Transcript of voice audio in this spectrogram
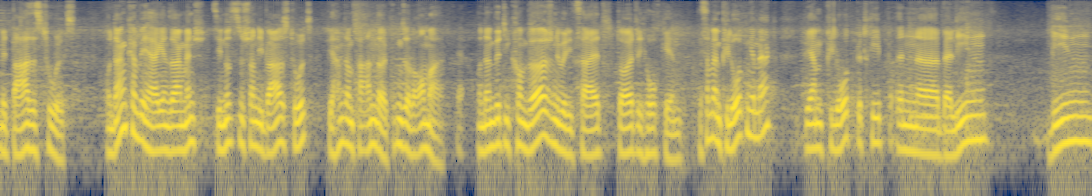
mit Basistools. Und dann können wir hergehen und sagen, Mensch, Sie nutzen schon die Basistools, wir haben da ein paar andere, gucken Sie doch auch mal. Und dann wird die Conversion über die Zeit deutlich hochgehen. Das haben wir im Piloten gemerkt. Wir haben einen Pilotbetrieb in äh, Berlin, Wien,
